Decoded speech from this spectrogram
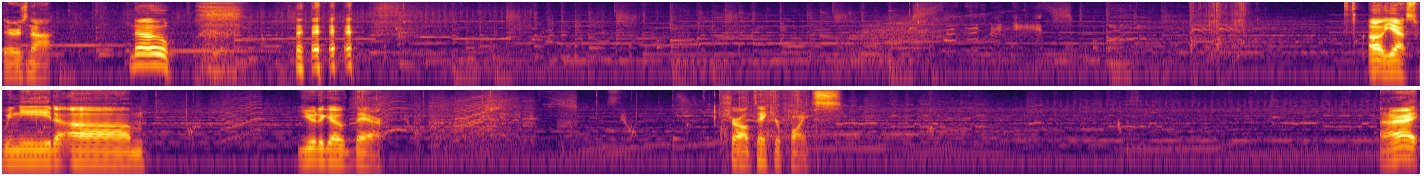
There's not. No! oh, yes, we need um, you to go there. Sure, I'll take your points. Alright.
